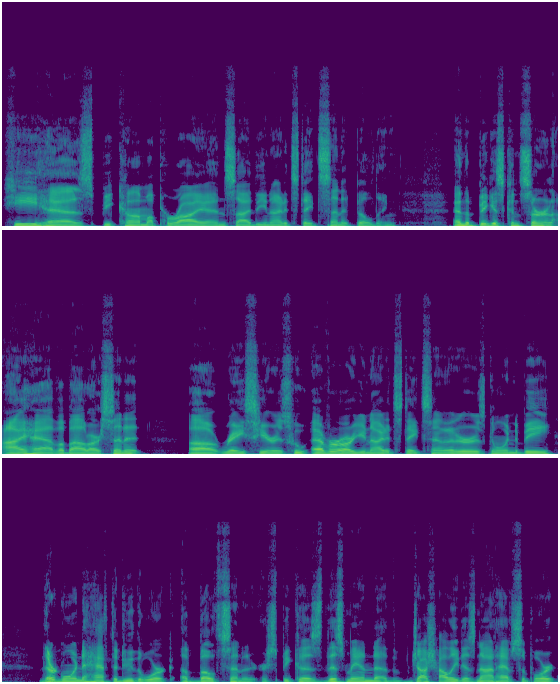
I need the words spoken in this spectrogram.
he has become a pariah inside the United States Senate building. And the biggest concern I have about our Senate uh, race here is whoever our United States Senator is going to be, they're going to have to do the work of both senators because this man, uh, Josh Hawley, does not have support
